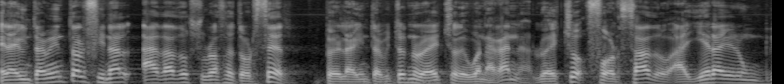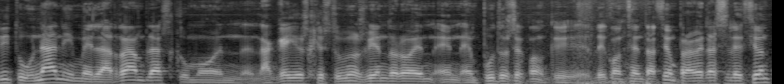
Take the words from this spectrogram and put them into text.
El ayuntamiento al final ha dado su brazo a torcer, pero el ayuntamiento no lo ha hecho de buena gana, lo ha hecho forzado. Ayer había un grito unánime en las Ramblas, como en, aquellos que estuvimos viéndolo en, puntos de, concentración para ver la selección,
